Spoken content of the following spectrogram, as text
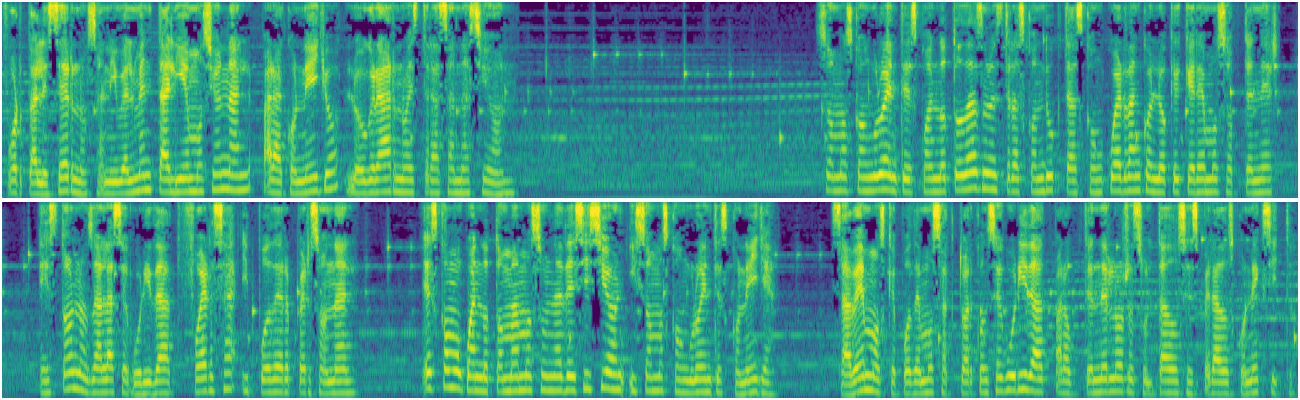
fortalecernos a nivel mental y emocional para con ello lograr nuestra sanación. Somos congruentes cuando todas nuestras conductas concuerdan con lo que queremos obtener esto nos da la seguridad, fuerza y poder personal. Es como cuando tomamos una decisión y somos congruentes con ella. Sabemos que podemos actuar con seguridad para obtener los resultados esperados con éxito.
